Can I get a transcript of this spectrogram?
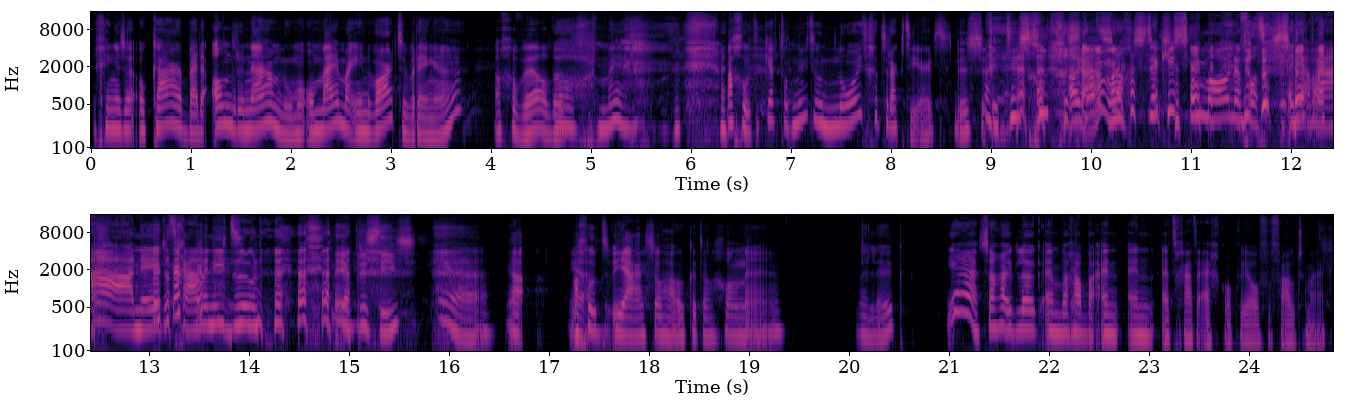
gingen ze elkaar bij de andere naam noemen. Om mij maar in de war te brengen. Oh, geweldig. Oh, man. maar goed, ik heb tot nu toe nooit getrakteerd. Dus het is goed gegaan. Oh, dat is nog een stukje Simone. Van, en ja, maar ah, nee, dat gaan we niet doen. nee, precies. Ja. ja. Maar goed, ja, zo hou ik het dan gewoon uh, wel leuk. Ja, zo hou je het leuk en behapbaar. En, en het gaat eigenlijk ook weer over fouten maken.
